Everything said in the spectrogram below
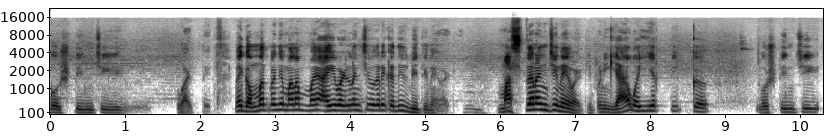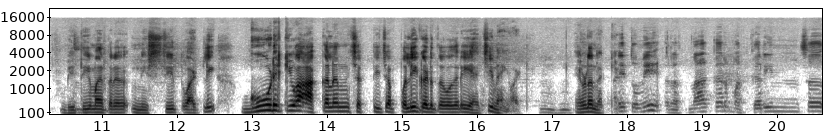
गोष्टींची वाटते. नाही गंमत म्हणजे मला माझ्या आई वडिलांची वगैरे कधीच भीती नाही वाटली. मास्तरांची नाही वाटली. पण या वैयक्तिक गोष्टींची भीती मात्र निश्चित वाटली. गूढ किंवा आकलन शक्तीच्या पलीकडचं वगैरे ह्याची नाही वाटली. एवढं नक्की. आणि तुम्ही रत्नाकर मतकरींचं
